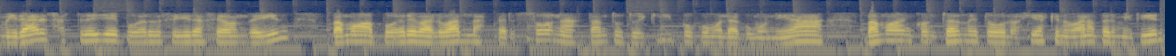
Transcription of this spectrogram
mirar esa estrella y poder decidir hacia dónde ir. Vamos a poder evaluar las personas, tanto tu equipo como la comunidad. Vamos a encontrar metodologías que nos van a permitir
